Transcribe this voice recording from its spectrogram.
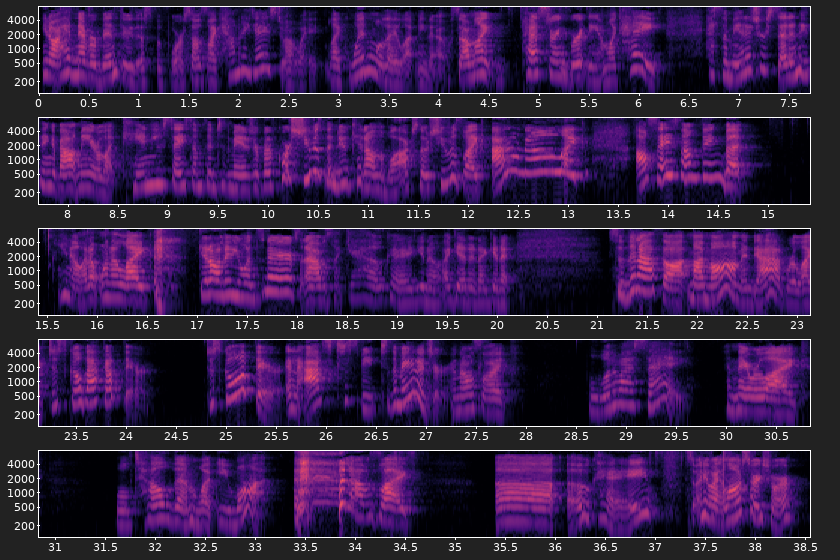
you know, I had never been through this before. So I was like, how many days do I wait? Like, when will they let me know? So I'm like pestering Brittany. I'm like, hey, has the manager said anything about me? Or like, can you say something to the manager? But of course, she was the new kid on the block. So she was like, I don't know. Like, I'll say something, but, you know, I don't want to like get on anyone's nerves. And I was like, yeah, okay. You know, I get it. I get it. So then I thought my mom and dad were like, just go back up there. Just go up there and ask to speak to the manager. And I was like, well, what do I say? And they were like, well, tell them what you want. and I was like, uh, okay. So anyway, long story short,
